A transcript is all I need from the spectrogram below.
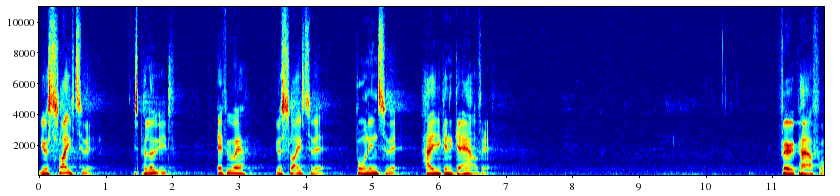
You're a slave to it. It's polluted everywhere. You're a slave to it, born into it. How are you going to get out of it? Very powerful.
